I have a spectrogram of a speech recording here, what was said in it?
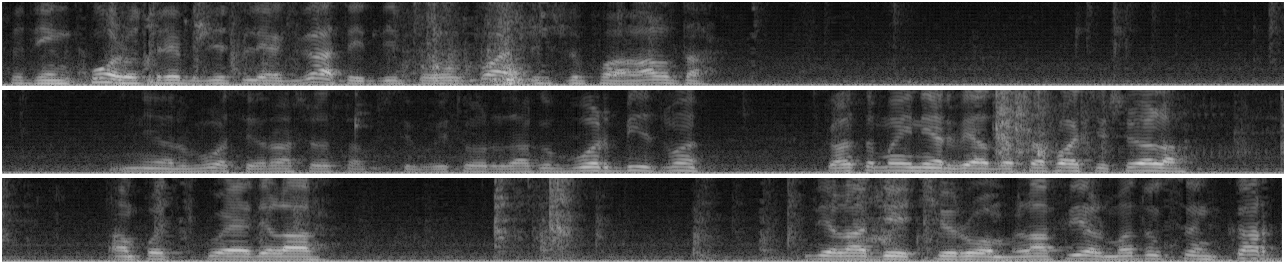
Și dincolo trebuie deslegate de pe o parte și după alta. Nervos era și ăsta cu stivuitorul. Dacă vorbiți, mă, ca să mă enervează, așa face și ăla. Am pățit cu ea de la de la Deci Rom. La fel, mă duc să încarc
